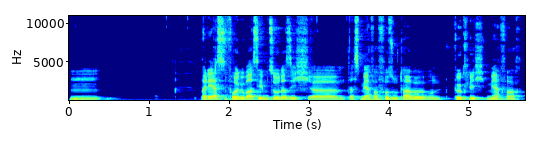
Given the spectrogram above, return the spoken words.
Hm. Bei der ersten Folge war es eben so, dass ich das mehrfach versucht habe und wirklich mehrfach,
